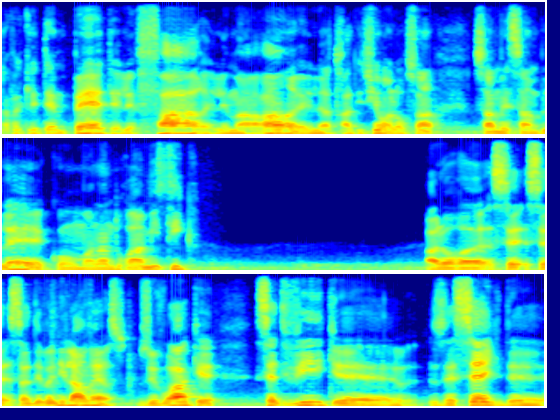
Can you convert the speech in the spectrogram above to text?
avec les tempêtes et les phares et les marins et la tradition. Alors ça, ça me semblait comme un endroit mythique. Alors euh, c'est, c'est, c'est devenu l'inverse. Je vois que cette vie que j'essaye de,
